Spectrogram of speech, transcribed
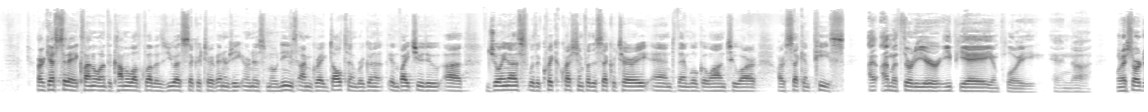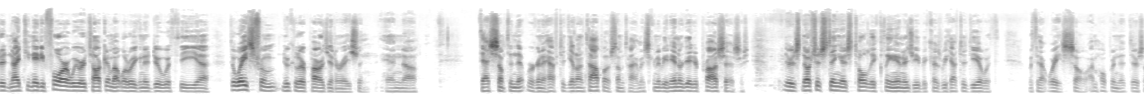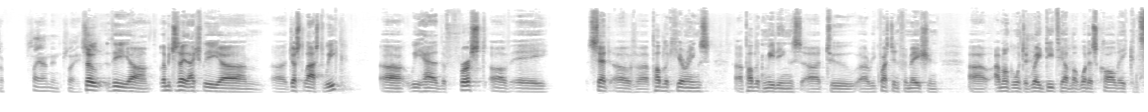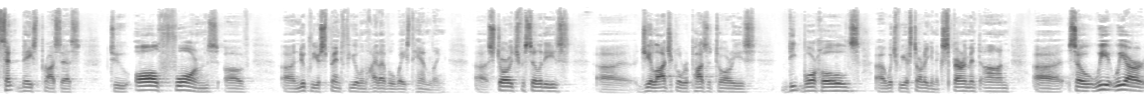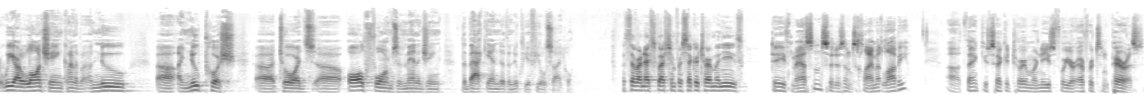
Our guest today at Climate One at the Commonwealth Club is U.S. Secretary of Energy Ernest Moniz. I'm Greg Dalton. We're going to invite you to uh, join us with a quick question for the Secretary, and then we'll go on to our, our second piece. I, am a 30 year EPA employee, and uh, when I started in 1984, we were talking about what are we going to do with the, uh, the waste from nuclear power generation. And uh, that's something that we're going to have to get on top of sometime. It's going to be an integrated process there's no such thing as totally clean energy because we have to deal with, with that waste. So I'm hoping that there's a plan in place. So the uh, let me just say, that actually, um, uh, just last week uh, we had the first of a set of uh, public hearings, uh, public meetings uh, to request information. I won't go into great detail, but what is called a consent-based process to all forms of nuclear spent fuel and high-level waste handling uh, storage facilities, uh, geological repositories, deep boreholes, uh, which we are starting an experiment on. Uh, so we, we, are, we are launching kind of a new, uh, a new push uh, towards all forms of managing the back end of the nuclear fuel cycle. Let's have our next question for Secretary Moniz. Dave Masson, Citizens Climate Lobby. thank you, Secretary Moniz, for your efforts in Paris.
